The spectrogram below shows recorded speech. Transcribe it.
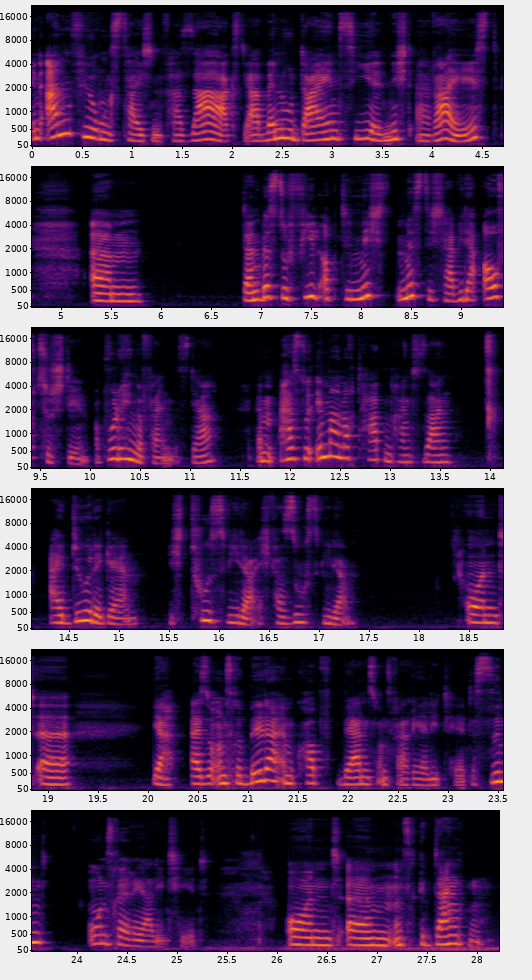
in Anführungszeichen versagst, ja, wenn du dein Ziel nicht erreichst, ähm, dann bist du viel optimistischer, wieder aufzustehen, obwohl du hingefallen bist, ja. Dann hast du immer noch Taten dran zu sagen, I do it again. Ich tue es wieder, ich versuche es wieder. Und äh, ja, also unsere Bilder im Kopf werden zu unserer Realität. Das sind unsere Realität. Und ähm, unsere Gedanken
